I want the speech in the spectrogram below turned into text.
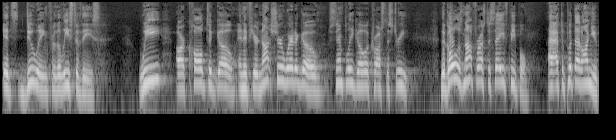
it's doing for the least of these. We are called to go. And if you're not sure where to go, simply go across the street. The goal is not for us to save people. I have to put that on you.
